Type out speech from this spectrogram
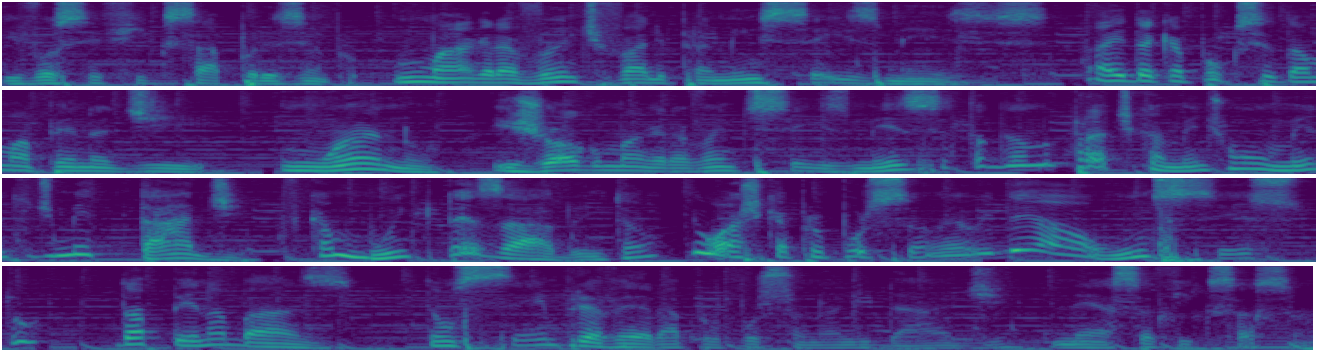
e você fixar, por exemplo, uma agravante vale para mim seis meses. Aí daqui a pouco você dá uma pena de um ano e joga uma agravante seis meses, você está dando praticamente um aumento de metade. Fica muito pesado. Então, eu acho que a proporção é o ideal, um sexto da pena base. Então, sempre haverá proporcionalidade nessa fixação.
